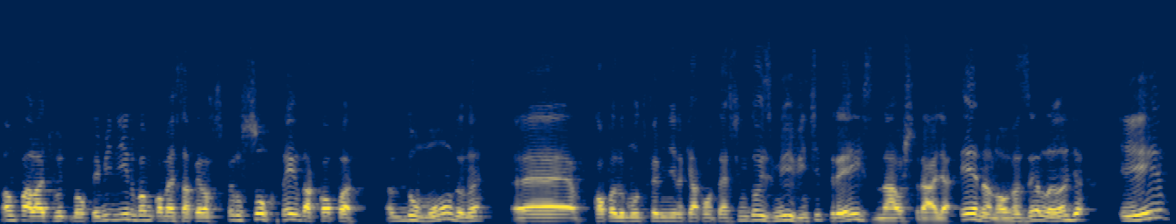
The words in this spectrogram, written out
Vamos falar de futebol feminino, vamos começar pela, pelo sorteio da Copa do Mundo, né? É, Copa do Mundo Feminina que acontece em 2023 na Austrália e na Nova Zelândia. E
